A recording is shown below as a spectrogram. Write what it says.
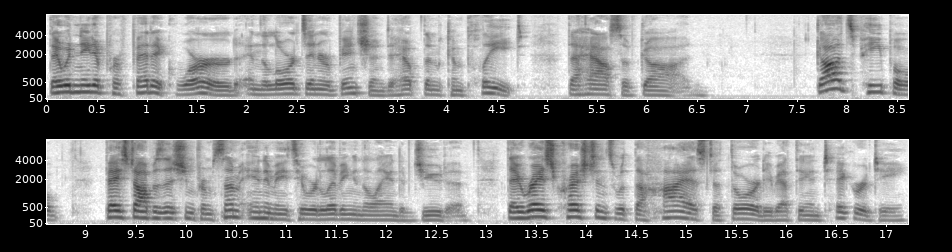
They would need a prophetic word and the Lord's intervention to help them complete the house of God. God's people faced opposition from some enemies who were living in the land of Judah. They raised questions with the highest authority about the integrity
